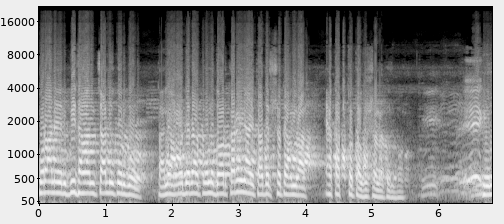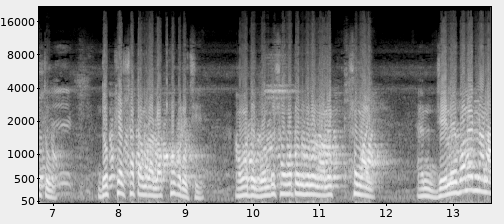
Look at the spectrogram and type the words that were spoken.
কোরআনের বিধান চালু করব। তাহলে আমাদের আর কোনো দরকারই নাই, তাদের সাথে আমরা একাত্মতা ঘোষণা করব। কিন্তু দুঃখের সাথে আমরা লক্ষ্য করেছি, আমাদের বন্ধু সংগঠনগুলো অনেক সময় জেলে বলেন না না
